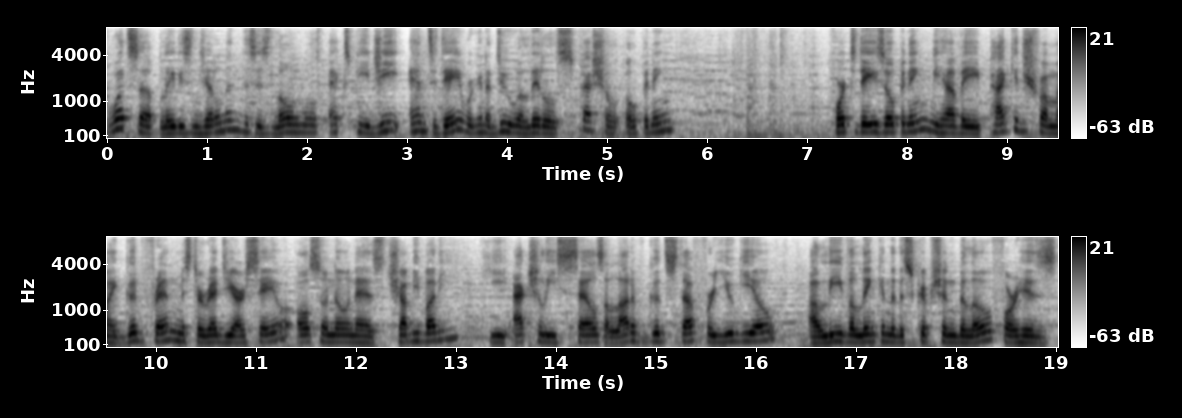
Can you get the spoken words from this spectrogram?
What's up ladies and gentlemen, this is Lone Wolf XPG and today we're gonna do a little special opening. For today's opening, we have a package from my good friend Mr. Reggie Arceo, also known as Chubby Buddy. He actually sells a lot of good stuff for Yu-Gi-Oh! I'll leave a link in the description below for his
